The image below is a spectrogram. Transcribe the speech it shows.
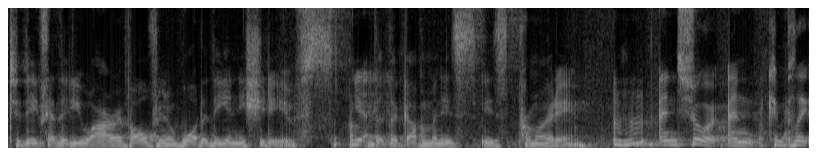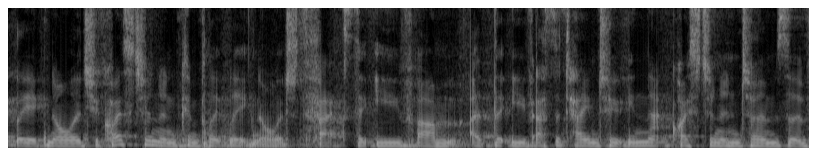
to the extent that you are involved, you know, what are the initiatives um, that the government is is promoting? Mm-hmm. And sure, and completely acknowledge your question and completely acknowledge the facts that you've um, uh, that you've ascertained to in that question in terms of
